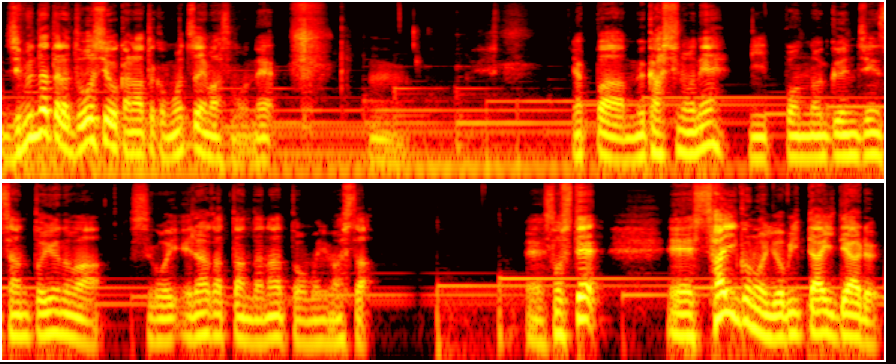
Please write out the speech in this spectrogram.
自分だったらどうしようかなとか思っちゃいますもんね。うん、やっぱ昔のね、日本の軍人さんというのは、すごい偉かったんだなと思いました。えー、そして、えー、最後の予備隊である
